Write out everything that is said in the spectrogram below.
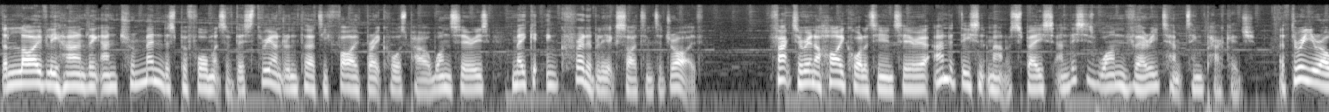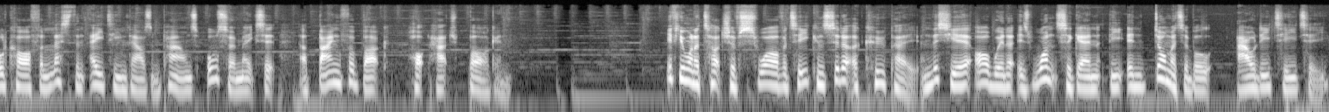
The lively handling and tremendous performance of this 335 brake horsepower 1 Series make it incredibly exciting to drive. Factor in a high quality interior and a decent amount of space and this is one very tempting package. A three-year-old car for less than £18,000 also makes it a bang-for-buck hot hatch bargain. If you want a touch of suavity, consider a coupe, and this year our winner is once again the indomitable Audi TT.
